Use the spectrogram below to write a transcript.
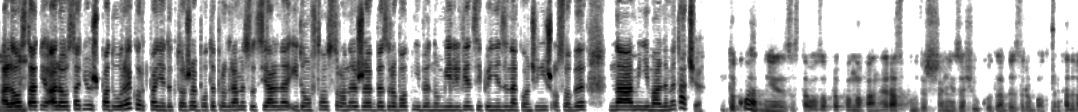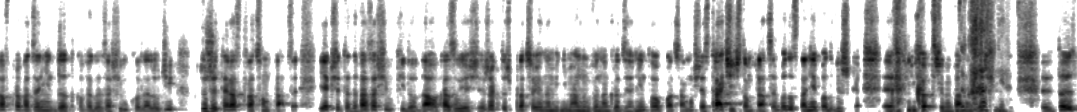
Ale, ostatnio, ale ostatnio już padł rekord, panie doktorze, bo te programy socjalne idą w tą stronę, że bezrobotni będą mieli więcej pieniędzy na koncie niż osoby na minimalnym etacie. Dokładnie. Zostało zaproponowane raz podwyższenie zasiłku dla bezrobotnych, a dwa wprowadzenie dodatkowego zasiłku dla ludzi, którzy teraz tracą pracę. Jak się te dwa zasiłki doda, okazuje się, że jak ktoś pracuje na minimalnym wynagrodzeniu, to opłaca mu się stracić tą pracę, bo dostanie podwyżkę w wyniku otrzymywanych zasiłków. To jest,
